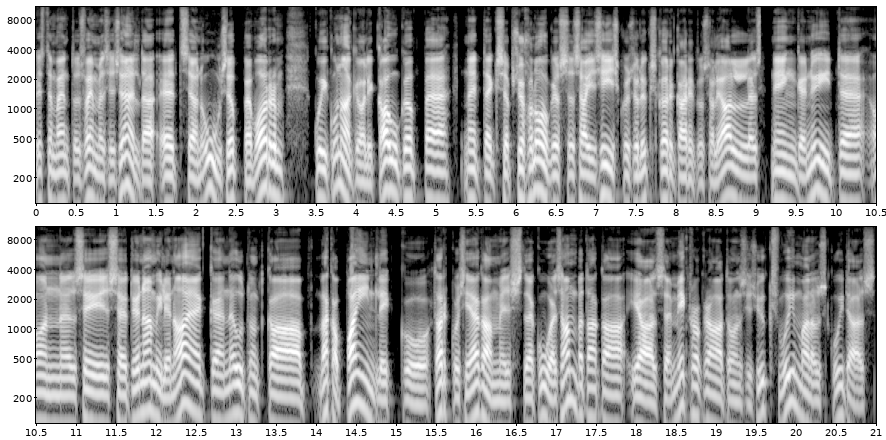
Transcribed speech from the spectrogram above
Kristjan Pentus, võime siis öelda, et see on uus õppevorm, kui kunagi oli kaugõpe, näiteks psühholoogiasse sai siis, kui sul üks kõrgharidus oli all ning nüüd on siis dünaamiline aeg nõudnud ka väga paindlikku tarkuse jagamist kuue samba taga ja see mikrokraad on siis üks võimalus, kuidas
